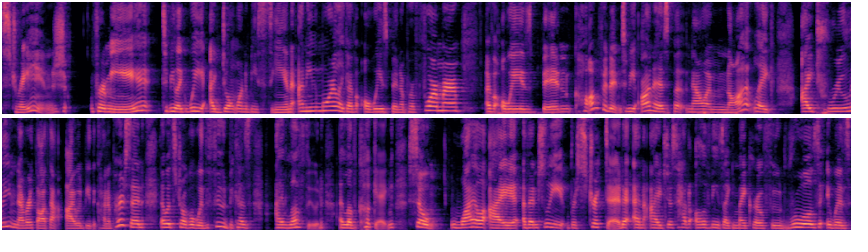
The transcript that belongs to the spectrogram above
strange for me to be like, wait, I don't want to be seen anymore. Like, I've always been a performer. I've always been confident, to be honest, but now I'm not. Like, I truly never thought that I would be the kind of person that would struggle with food because I love food. I love cooking. So while I eventually restricted and I just had all of these like micro food rules, it was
